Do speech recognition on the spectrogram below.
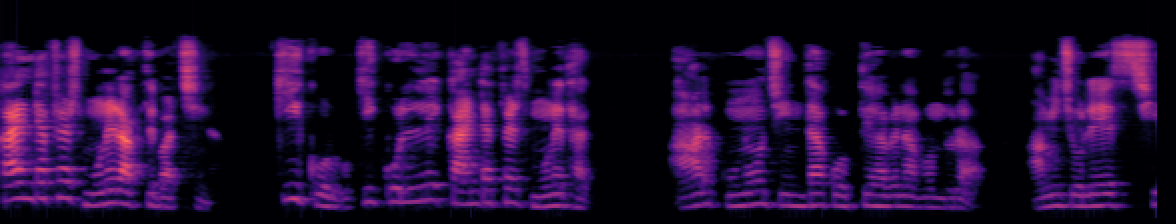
কারেন্ট অ্যাফেয়ার্স মনে রাখতে পারছি না। কি করব? কি করলে কারেন্ট অ্যাফেয়ার্স মনে থাকবে? আর কোনো চিন্তা করতে হবে না বন্ধুরা। আমি চলে এসেছি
